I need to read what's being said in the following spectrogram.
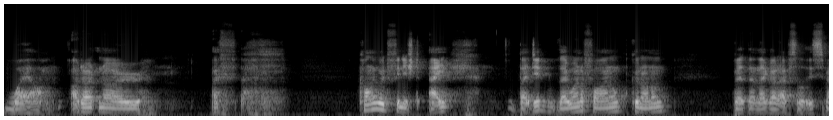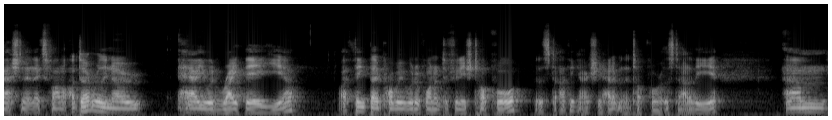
Wow, I don't know. I th- Collingwood finished eighth. They did. They won a final. Good on them. But then they got absolutely smashed in the next final. I don't really know how you would rate their year. I think they probably would have wanted to finish top four. At the start. I think I actually had them in the top four at the start of the year. Um,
